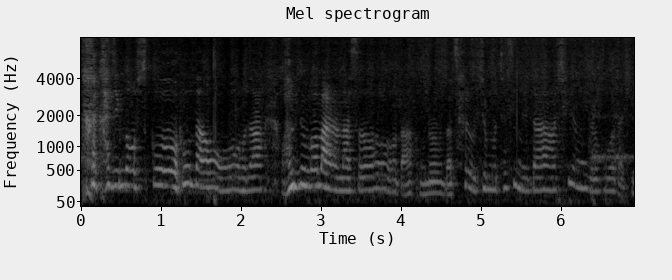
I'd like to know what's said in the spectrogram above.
다 가진 거 없고 나 어, 나 없는 거 많아서 나 오늘 나 차려오지 못했습니다. 신령들 구워 다시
